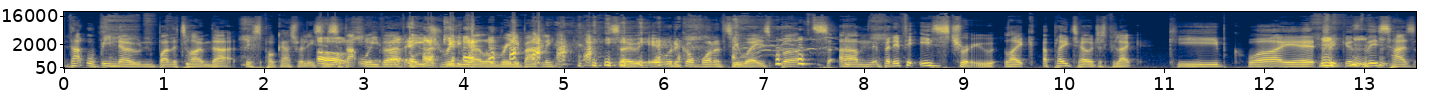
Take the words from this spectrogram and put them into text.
that will be known by the time that this podcast releases. so Oh, that will shit, either have right. aged really well or really badly. So it would have gone one of two ways. But um, but if it is true, like a Plague Tale, would just be like keep quiet because this has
